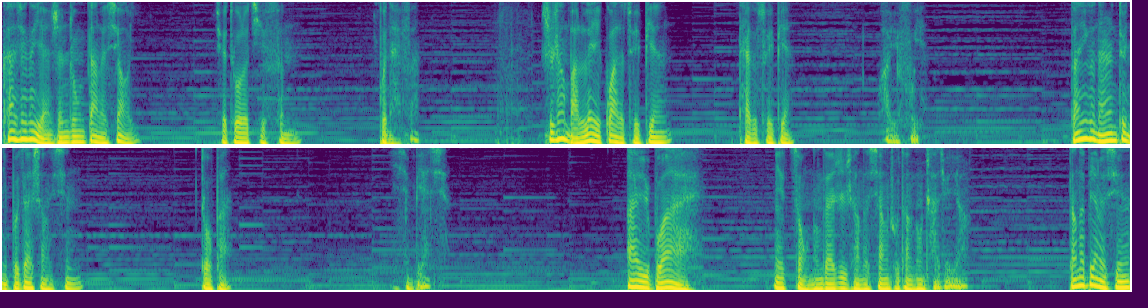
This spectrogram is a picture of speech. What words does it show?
看清的眼神中淡了笑意，却多了几分不耐烦。时常把泪挂在嘴边，态度随便，话语敷衍。当一个男人对你不再上心，多半已经变心。爱与不爱，你总能在日常的相处当中察觉一二。当他变了心，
